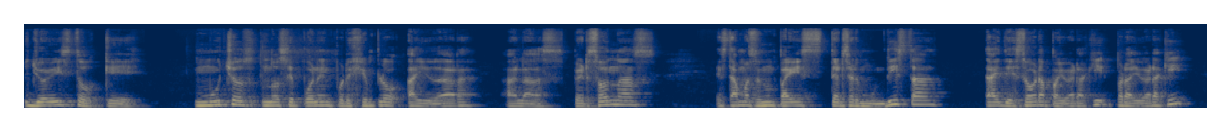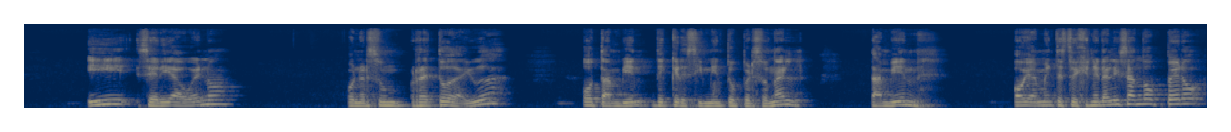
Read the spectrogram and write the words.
yo he visto que muchos no se ponen, por ejemplo, a ayudar a las personas. Estamos en un país tercermundista, hay de para ayudar aquí, para ayudar aquí. Y sería bueno ponerse un reto de ayuda o también de crecimiento personal. También, obviamente estoy generalizando, pero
